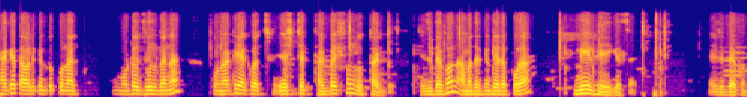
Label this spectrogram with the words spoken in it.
থাকে তাহলে কিন্তু কোনা মোটেও ঝুলবে না। কোনাটি একবার স্ট্রেট থাকবে, সুন্দর থাকবে। এই যে দেখুন, আমাদের কিন্তু এটা পুরা মিল হয়ে গেছে। এই যে দেখুন,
